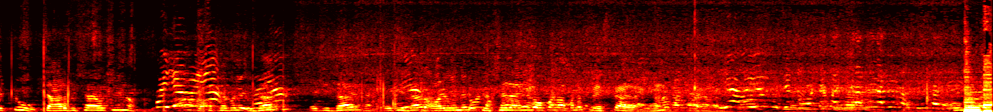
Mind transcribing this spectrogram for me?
ये टू चार दिशाएँ होती है ना। तो सबसे पहले इधर एक इधर एक इधर और ये मेरे पीछे जाएँगे तो अपन अपने प्लेस पे आ जाएँगे है ना?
